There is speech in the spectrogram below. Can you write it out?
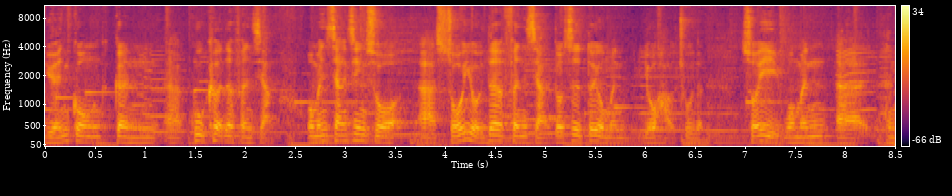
员工跟呃顾客的分享。我们相信说，呃，所有的分享都是对我们有好处的，所以我们呃很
